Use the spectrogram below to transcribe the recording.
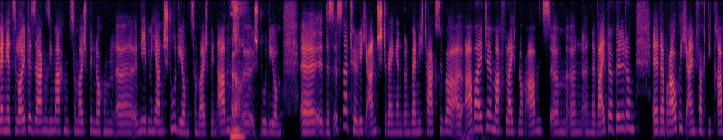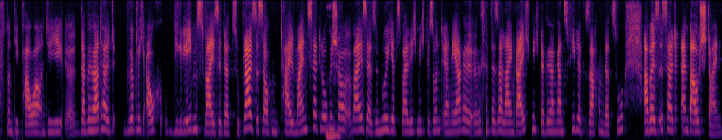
wenn jetzt Leute sagen, sie machen zum Beispiel noch ein, äh, nebenher ein Studium, zum Beispiel ein Abendstudium, ja. äh, das ist natürlich anstrengend. Und wenn ich tagsüber arbeite, mache vielleicht noch abends ähm, eine Weiterbildung, äh, da brauche ich einfach die Kraft und die Power. Und die, äh, da gehört halt wirklich auch die Lebensweise dazu. Klar, es ist auch ein Teil Mindset mhm. logischerweise. Also nur jetzt, weil ich mich gesund ernähre, äh, das allein reicht nicht. Da gehören ganz viele Sachen dazu. Aber es ist halt ein Baustein.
